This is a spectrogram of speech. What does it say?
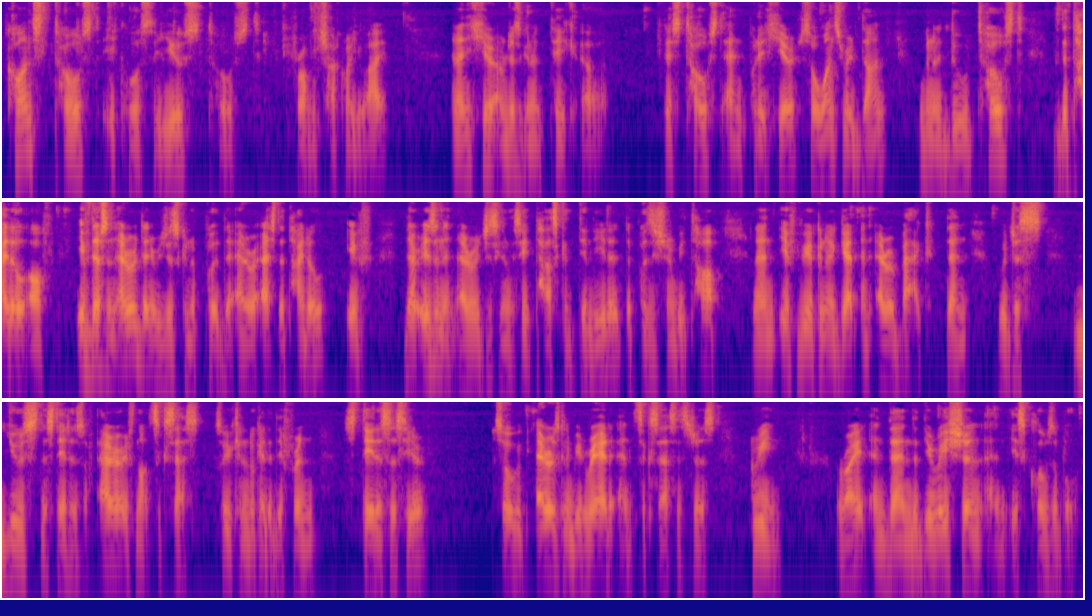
const toast equals to use toast from Chakra UI. And then here I'm just going to take uh, this toast and put it here. So once we're done, we're going to do toast the title of, if there's an error, then we're just going to put the error as the title. If there isn't an error, just going to say task deleted, the position we top. And then if we're going to get an error back, then we'll just use the status of error, if not success. So you can look at the different statuses here. So error is going to be red and success is just green, right? And then the duration and is closable.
